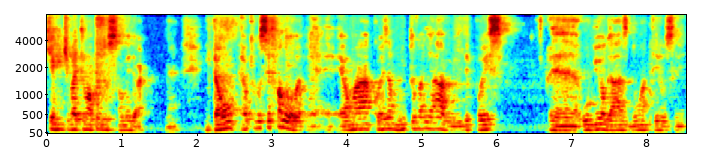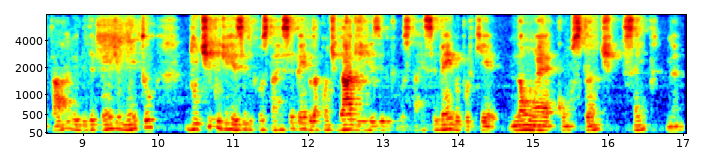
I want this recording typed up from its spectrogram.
que a gente vai ter uma produção melhor. Né? Então, é o que você falou, é, é uma coisa muito variável. E depois, é, o biogás no aterro sanitário, ele depende muito do tipo de resíduo que você está recebendo, da quantidade de resíduo que você está recebendo, porque não é constante sempre, né?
